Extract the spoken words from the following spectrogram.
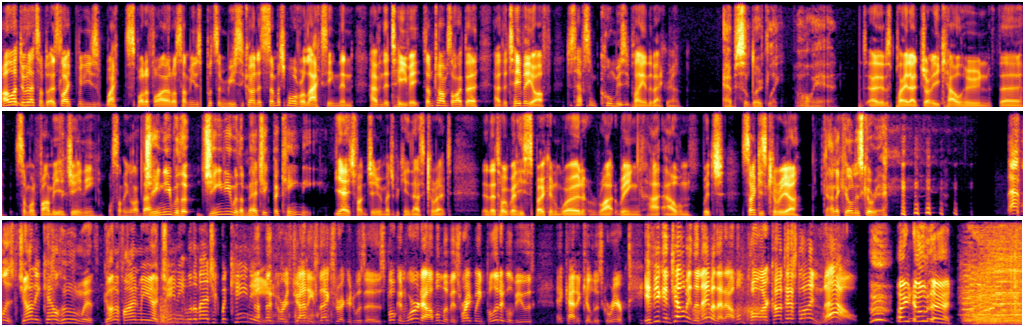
I like doing that sometimes. It's like when you just whack Spotify on or something, you just put some music on. It's so much more relaxing than having the TV. Sometimes I like to have the TV off, just have some cool music playing in the background. Absolutely. Oh yeah. Uh, they just played uh, Johnny Calhoun, the someone find me a genie or something like that. Genie with a genie with a magic bikini. Yeah, it's fun. Genuine Magic Bikini. That's correct. And they talk about his spoken word right wing uh, album, which sunk his career. Kind of killed his career. That was Johnny Calhoun with Gonna Find Me a Genie with a Magic Bikini. Of course, Johnny's next record was a spoken word album of his right wing political views. It kind of killed his career. If you can tell me the name of that album, call our contest line now. I know that!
